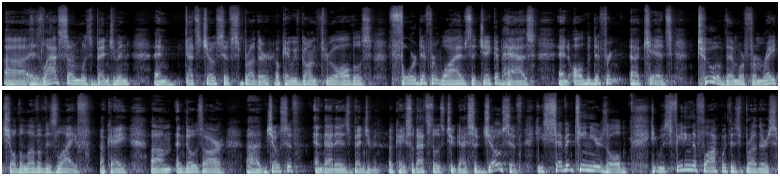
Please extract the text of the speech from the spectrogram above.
Uh, his last son was Benjamin, and that's Joseph's brother. Okay, we've gone through all those four different wives that Jacob has and all the different uh, kids. Two of them were from Rachel, the love of his life. Okay. Um, and those are uh, Joseph and that is Benjamin. Okay. So that's those two guys. So Joseph, he's 17 years old. He was feeding the flock with his brothers,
